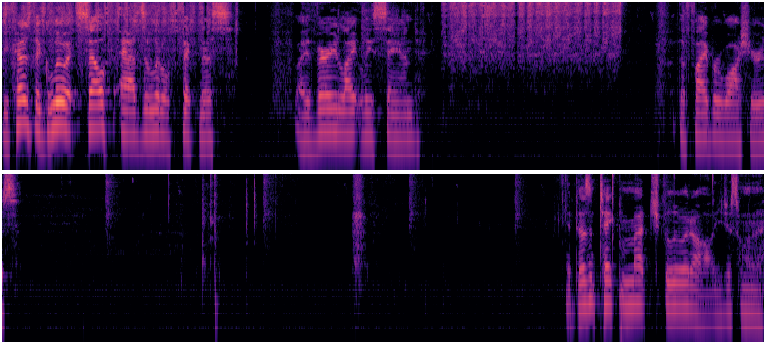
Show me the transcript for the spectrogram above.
Because the glue itself adds a little thickness, I very lightly sand the fiber washers. It doesn't take much glue at all. You just want to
